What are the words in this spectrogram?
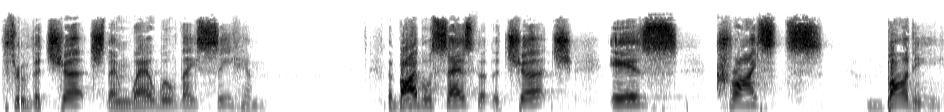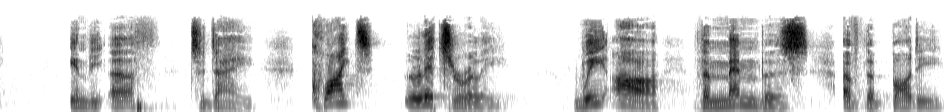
through the church, then where will they see him? The Bible says that the church is Christ's body in the earth today. Quite literally, we are the members of the body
